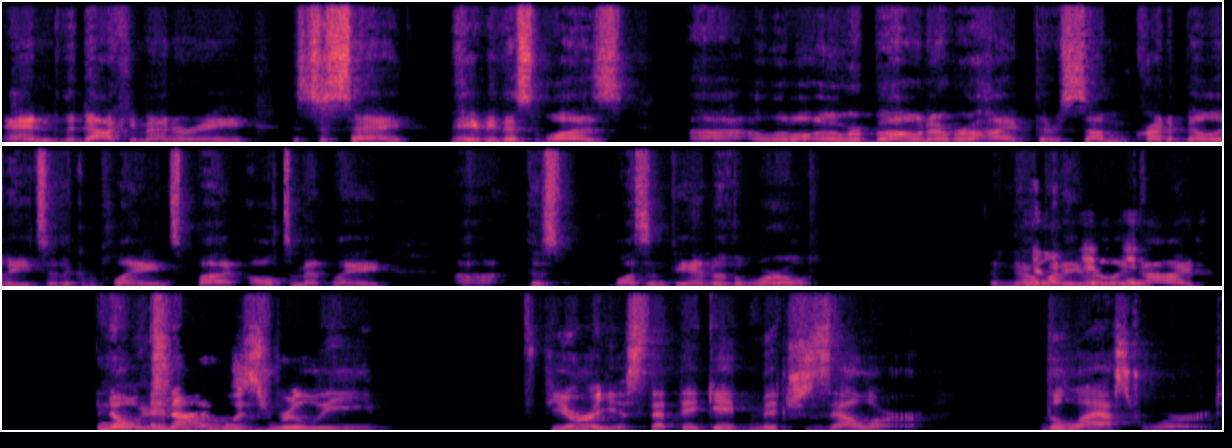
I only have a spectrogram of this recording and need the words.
end of the documentary is to say maybe this was uh, a little overblown overhyped there's some credibility to the complaints but ultimately uh, this wasn't the end of the world and nobody no, and, really and, died no and i was really furious that they gave mitch zeller the last word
